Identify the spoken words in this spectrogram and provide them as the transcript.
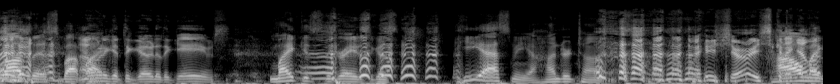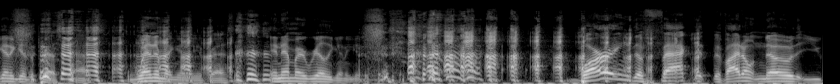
love this about I want to get to go to the games. Mike is the greatest because he asked me a hundred times, Are you sure? He's gonna "How get am I one? to get the press pass? When am I to get the press pass? And am I really going to get the press pass?" Barring the fact that if I don't know that you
